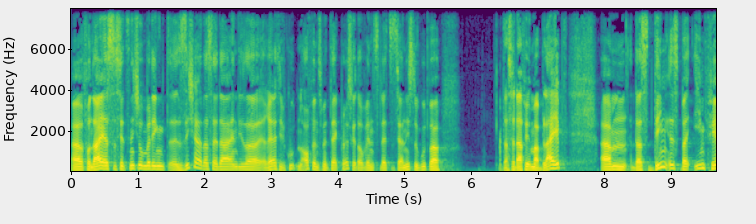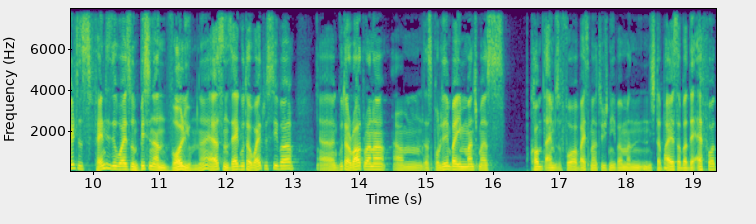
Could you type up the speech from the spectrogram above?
Äh, von daher ist es jetzt nicht unbedingt äh, sicher, dass er da in dieser relativ guten Offense mit Dak Prescott, auch wenn es letztes Jahr nicht so gut war, dass er dafür immer bleibt. Ähm, das Ding ist, bei ihm fehlt es Fantasy-wise so ein bisschen an Volume. Ne? Er ist ein sehr guter Wide Receiver, äh, guter Route Runner. Ähm, das Problem bei ihm manchmal ist, kommt einem so vor, weiß man natürlich nie, weil man nicht dabei ist, aber der Effort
